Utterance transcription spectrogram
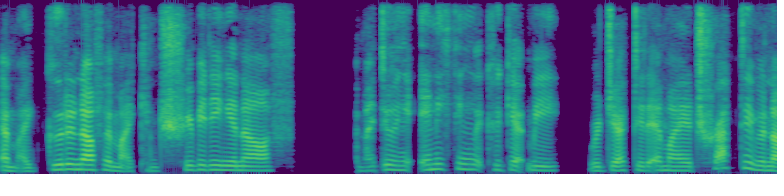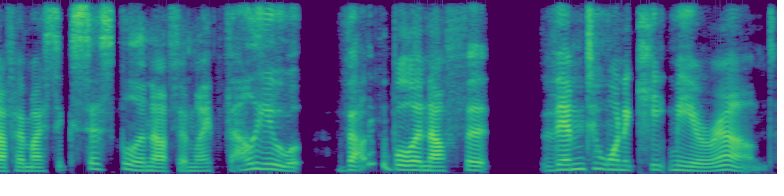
Am I good enough? Am I contributing enough? Am I doing anything that could get me rejected? Am I attractive enough? Am I successful enough? Am I value, valuable enough for them to want to keep me around?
